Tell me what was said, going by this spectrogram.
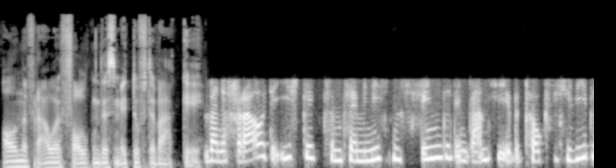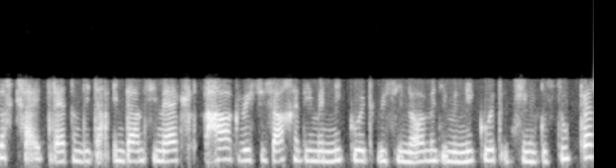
allen Frauen Folgendes mit auf den Weg geben. Wenn eine Frau den Einstieg zum Feminismus findet, indem sie über toxische Weiblichkeit redet und indem sie merkt, aha, gewisse Sachen, die mir nicht gut, gewisse Normen, die mir nicht gut, und findet das super.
